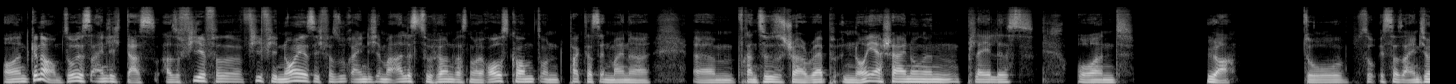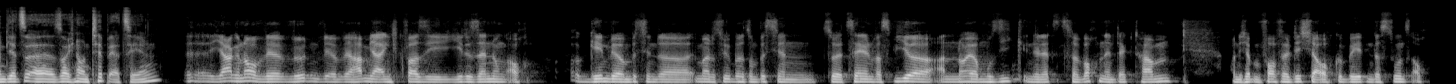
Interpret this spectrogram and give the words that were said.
Und genau, so ist eigentlich das. Also viel, viel, viel Neues. Ich versuche eigentlich immer alles zu hören, was neu rauskommt und pack das in meine ähm, französischer Rap-Neuerscheinungen-Playlist. Und ja, so, so ist das eigentlich. Und jetzt äh, soll ich noch einen Tipp erzählen? Äh, ja, genau. Wir würden, wir, wir haben ja eigentlich quasi jede Sendung auch gehen wir ein bisschen da immer das über so ein bisschen zu erzählen, was wir an neuer Musik in den letzten zwei Wochen entdeckt haben. Und ich habe im Vorfeld dich ja auch gebeten, dass du uns auch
